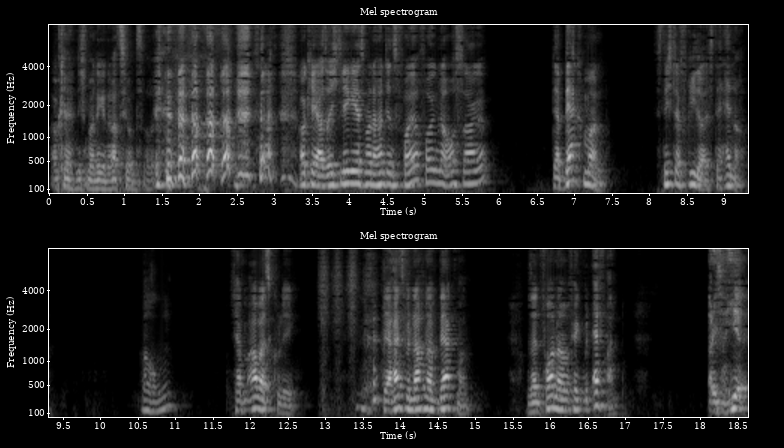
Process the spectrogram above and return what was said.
Okay, nicht meine Generation, sorry. okay, also ich lege jetzt meine Hand ins Feuer. Folgende Aussage. Der Bergmann ist nicht der Frieder, ist der Henner. Warum? Ich habe einen Arbeitskollegen. Der heißt mit Nachnamen Bergmann. Und sein Vorname fängt mit F an. Und ich sag, hier,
